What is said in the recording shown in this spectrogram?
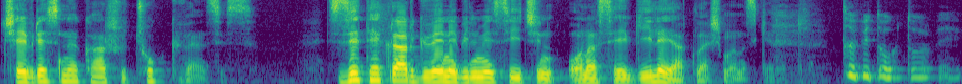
çevresine karşı çok güvensiz. Size tekrar güvenebilmesi için ona sevgiyle yaklaşmanız gerek. Tabii doktor bey.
